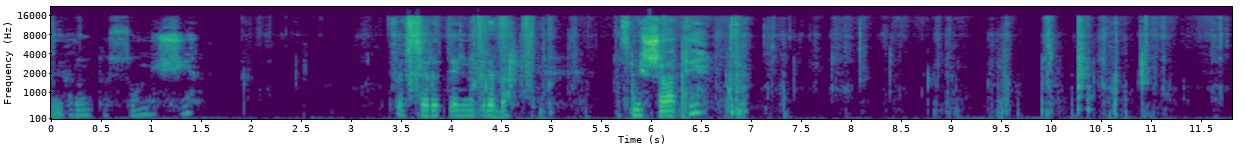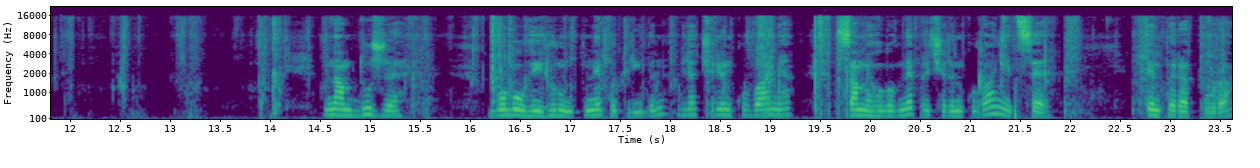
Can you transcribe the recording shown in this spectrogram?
Такої ґрунтосуміші. Це все ретельно треба змішати. Нам дуже вологий ґрунт не потрібен для черенкування. Саме головне при черенкуванні це температура.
